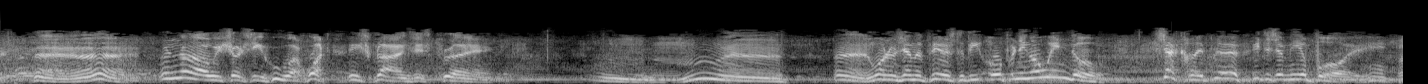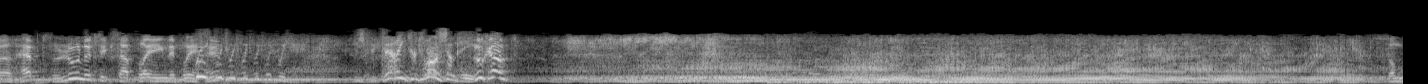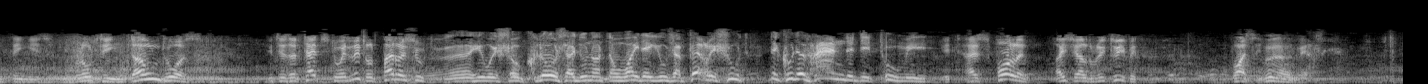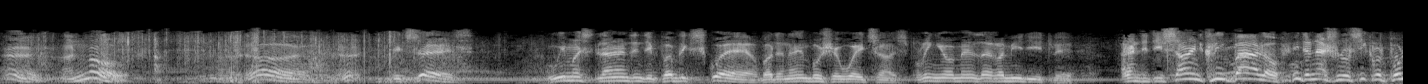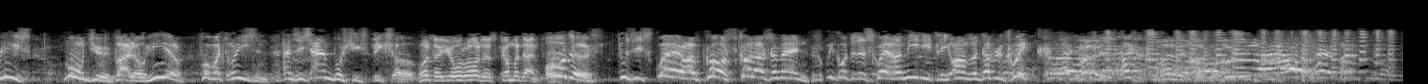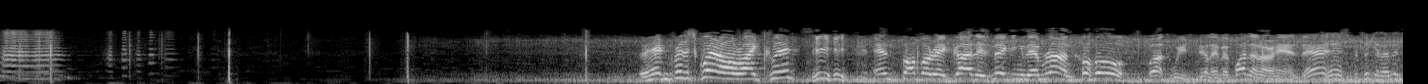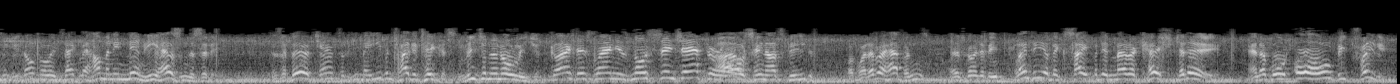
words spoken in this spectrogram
Now we shall see who or what is flying this plane. Hmm. Uh, one of them appears to be opening a window. Sacre bleu, it is a mere boy. Perhaps lunatics are flying the plane. Wait, eh? wait, wait, wait, wait, wait, wait. He's preparing to throw something. Look out! Something is floating down to us. It is attached to a little parachute. Uh, he was so close, I do not know why they use a parachute. They could have handed it to me. It has fallen. I shall retrieve it. Voici. Ah, merci. Ah, no. Ah, it says, we must land in the public square, but an ambush awaits us. Bring your men there immediately. And it is signed Clint Barlow, International Secret Police. Mon Dieu, Barlow here? For what reason? And this ambush he speaks of. What are your orders, Commandant? Orders! To the square, of course! Call out the men! We go to the square immediately, on the double quick! Heading for the square, all right, Clint. See, and Papa Ricard is making them run. Oh, but we still have a fight on our hands, eh? Yes, particularly since we don't know exactly how many men he has in the city. There's a bare chance that he may even try to take us, Legion or no Legion. Gosh, this land is no cinch after all. I'll say not speed. But whatever happens, there's going to be plenty of excitement in Marrakesh today. And it won't all be trading.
